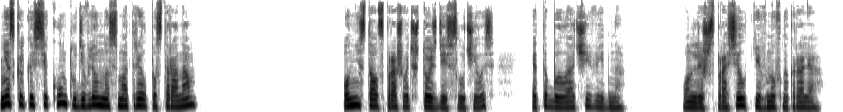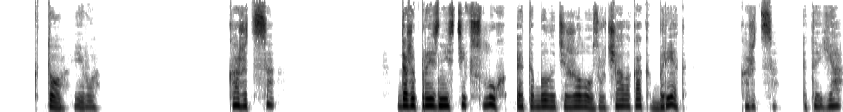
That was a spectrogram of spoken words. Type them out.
Несколько секунд удивленно смотрел по сторонам. Он не стал спрашивать, что здесь случилось. Это было очевидно. Он лишь спросил, кивнув на короля. Кто его? Кажется, даже произнести вслух это было тяжело, звучало как бред. Кажется, это я,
